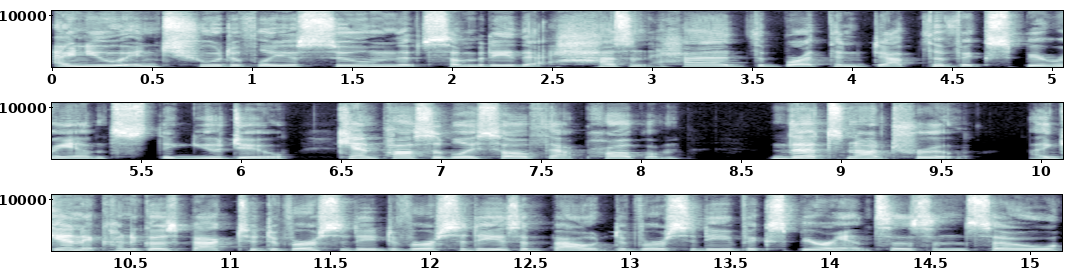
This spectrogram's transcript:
And you intuitively assume that somebody that hasn't had the breadth and depth of experience that you do can't possibly solve that problem. That's not true. Again, it kind of goes back to diversity. Diversity is about diversity of experiences. And so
